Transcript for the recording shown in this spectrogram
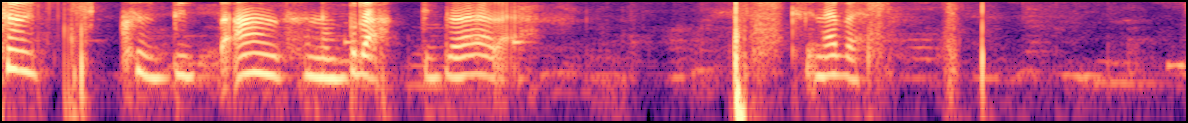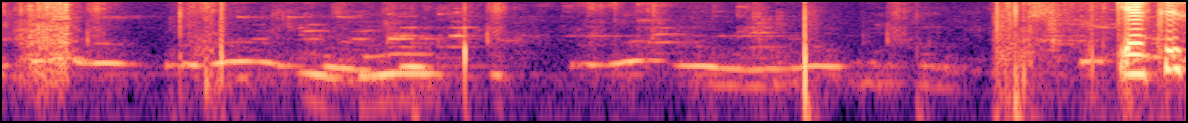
Kız, kız bir dansını bırak bir daha. Kız ne be? Gel kız.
